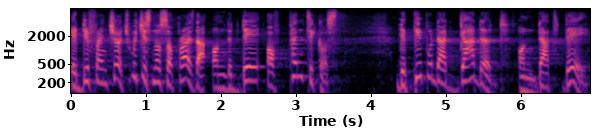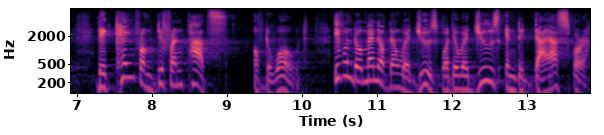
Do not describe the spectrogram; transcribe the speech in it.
a different church, which is no surprise that on the day of Pentecost, the people that gathered on that day, they came from different parts of the world. Even though many of them were Jews, but they were Jews in the diaspora.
